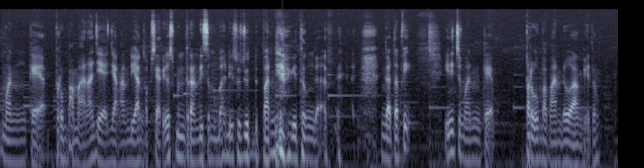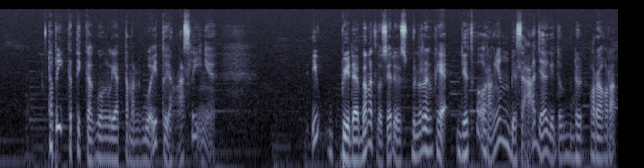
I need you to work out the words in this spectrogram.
cuman kayak perumpamaan aja ya jangan dianggap serius beneran disembah di sujud depannya gitu enggak. Enggak tapi ini cuman kayak perumpamaan doang gitu. Tapi ketika gue ngeliat teman gue itu yang aslinya Ih, beda banget loh serius. Beneran kayak dia tuh orang yang biasa aja gitu. Orang-orang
